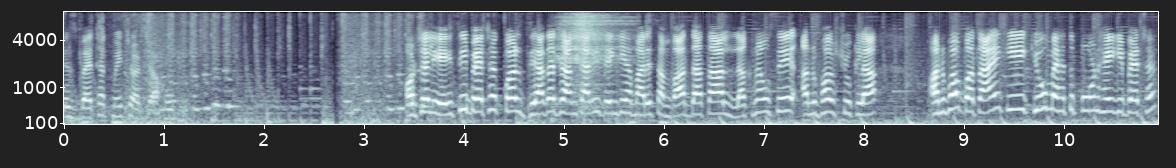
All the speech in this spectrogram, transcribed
इस बैठक में चर्चा होगी। और चलिए, इसी बैठक पर ज़्यादा जानकारी देंगे हमारे संवाददाता लखनऊ से अनुभव शुक्ला। अनुभव बताएँ कि क्यों महत्वपूर्ण है ये बैठक?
